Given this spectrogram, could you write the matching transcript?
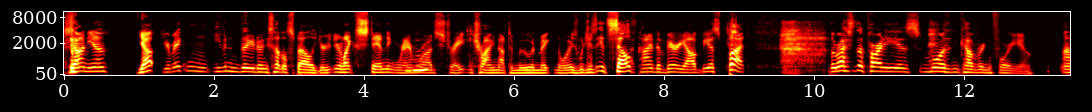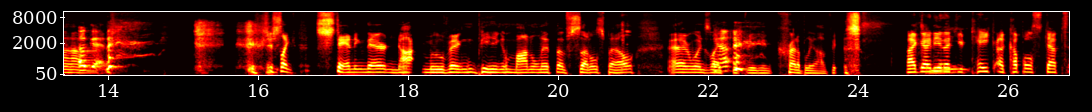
Tanya, Yep. you're making even though you're doing subtle spell, you're you're like standing ramrod straight and trying not to move and make noise, which is itself kind of very obvious, but the rest of the party is more than covering for you. Uh, Oh, good. You're just like standing there, not moving, being a monolith of subtle spell, and everyone's like Yeah. being incredibly obvious. Like the idea that you take a couple steps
